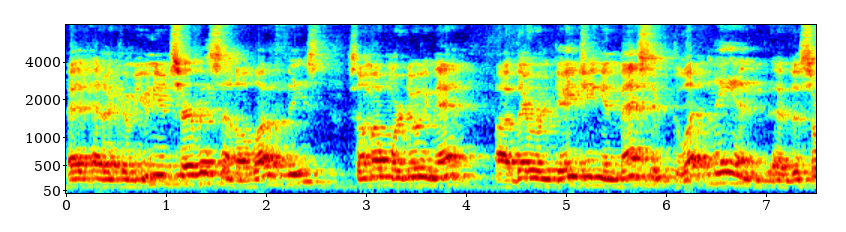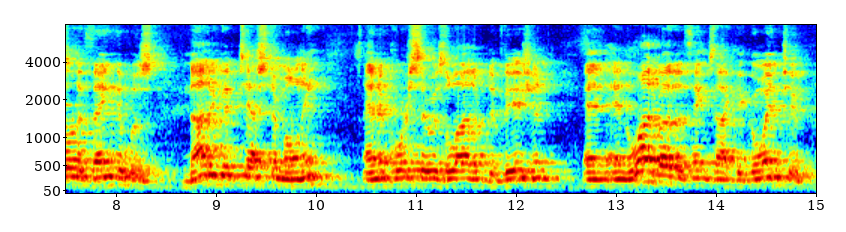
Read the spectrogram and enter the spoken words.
at, at a communion service and a love feast? Some of them were doing that. Uh, they were engaging in massive gluttony and uh, the sort of thing that was not a good testimony. And of course, there was a lot of division and, and a lot of other things I could go into.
